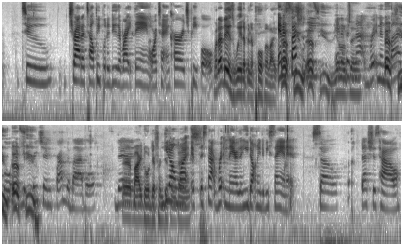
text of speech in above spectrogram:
to try to tell people to do the right thing or to encourage people. Well, that is weird up in the pulpit, like and F especially, you, F you. You know what I'm saying? not written in the F you, Bible, and F if you're you. preaching from the Bible, then Everybody doing different you don't different want things. if it's not written there, then you don't need to be saying it. So that's just how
